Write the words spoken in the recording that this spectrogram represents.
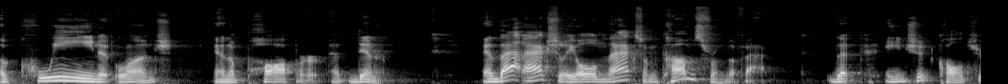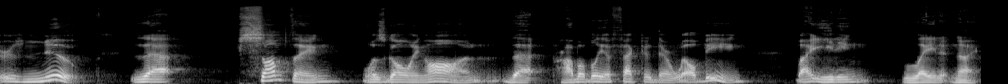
a queen at lunch, and a pauper at dinner. And that actually, old maxim, comes from the fact that ancient cultures knew that something was going on that probably affected their well being by eating late at night.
